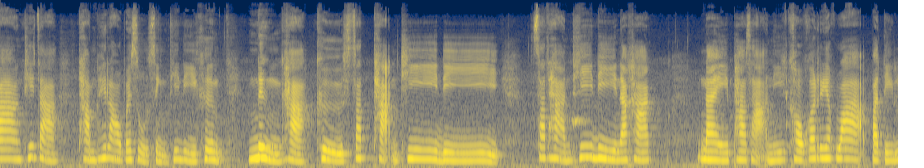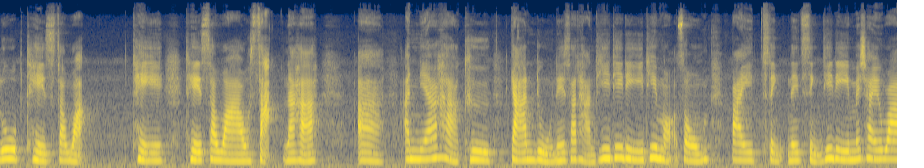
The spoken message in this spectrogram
บ้างที่จะทำให้เราไปสู่สิ่งที่ดีขึ้นหนึ่งค่ะ คือสถานที่ดี สถานที่ดีนะคะ ในภาษานี้เขาก็เรียกว่าปฏิรูปเทสวะเทเทสวาวสะนะคะอ่าอันนี้ค่ะคือการอยู่ในสถานที่ที่ดีที่เหมาะสมไปสิ่งในสิ่งที่ดีไม่ใช่ว่า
